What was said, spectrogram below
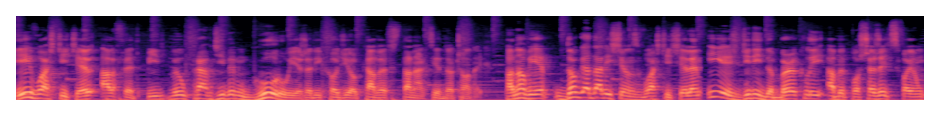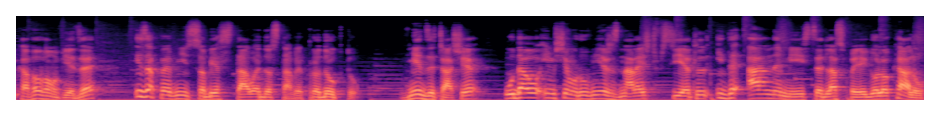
Jej właściciel, Alfred Pitt, był prawdziwym guru, jeżeli chodzi o kawę w Stanach Zjednoczonych. Panowie dogadali się z właścicielem i jeździli do Berkeley, aby poszerzyć swoją kawową wiedzę i zapewnić sobie stałe dostawy produktu. W międzyczasie udało im się również znaleźć w Seattle idealne miejsce dla swojego lokalu,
